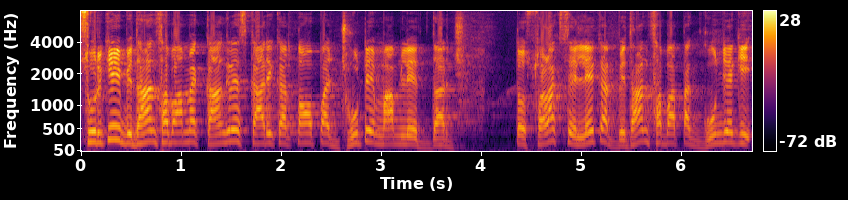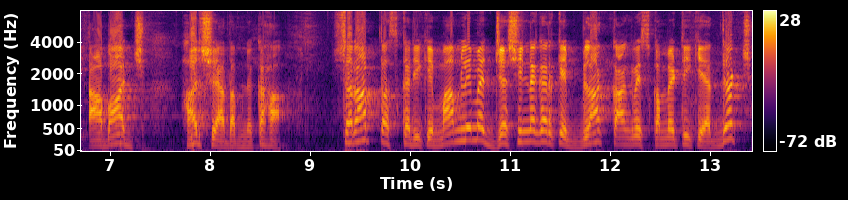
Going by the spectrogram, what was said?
सुर्खी विधानसभा में कांग्रेस कार्यकर्ताओं पर झूठे मामले दर्ज तो सड़क से लेकर विधानसभा तक गूंजेगी आवाज़, हर्ष यादव ने कहा। शराब तस्करी के मामले में जशीनगर के ब्लॉक कांग्रेस कमेटी के अध्यक्ष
